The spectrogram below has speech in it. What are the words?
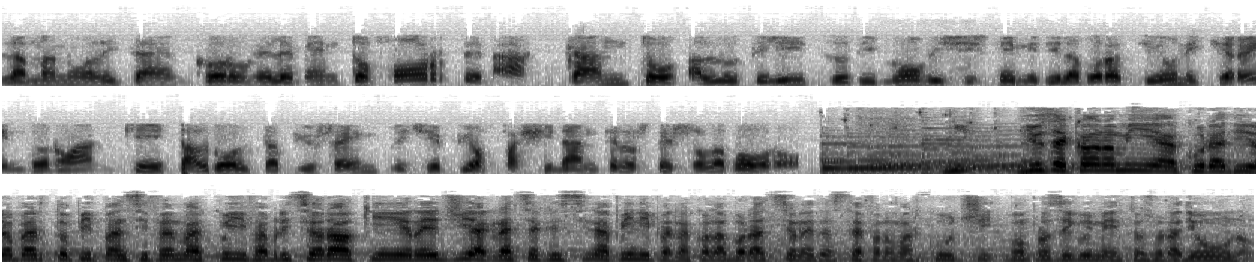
la manualità è ancora un elemento forte accanto all'utilizzo di nuovi sistemi di lavorazione che rendono anche talvolta più semplice più affascinante lo stesso lavoro. News Economy a cura di Roberto Pippan si ferma qui, Fabrizio Rocchi in regia, grazie a Cristina Pini per la collaborazione da Stefano Marcucci, buon proseguimento su Radio 1.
